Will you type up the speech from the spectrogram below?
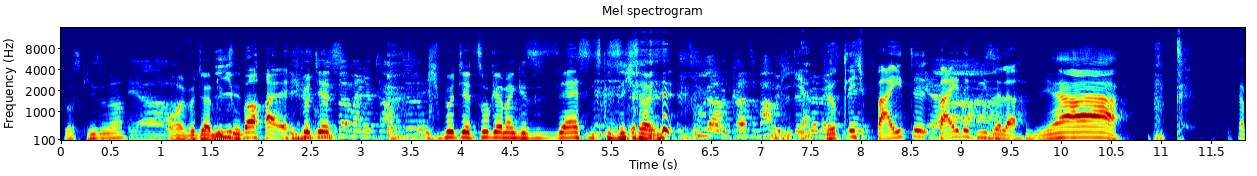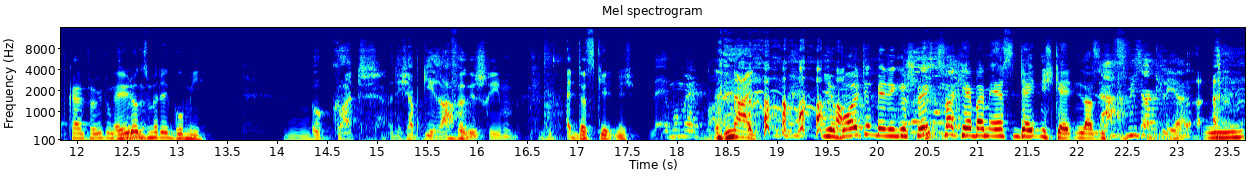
Du hast Gisela? Ja. Oh, ich würde ja Niemals. Ich würde jetzt, ich würde jetzt so gerne mein Gesäß ins Gesicht halten. Du, aber kannst du machen. bitte, Ja, wirklich beide, Ja. beide Gisela. Ja. Ich habe kein Verhütungsmittel. Verhütungsmittel Gummi. Oh Gott. Und ich habe Giraffe geschrieben. Das geht nicht. Nee, Moment mal. Nein. Ihr wolltet mir den Geschlechtsverkehr beim ersten Date nicht gelten lassen. Lass mich erklären. Und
